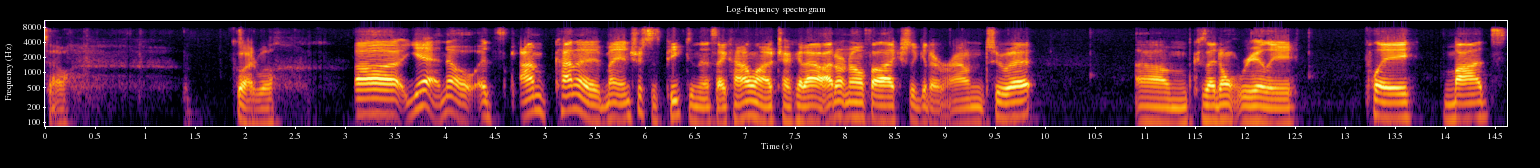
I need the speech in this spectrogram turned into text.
So, go ahead, Will. Uh, yeah, no, it's I'm kind of my interest is peaked in this. I kind of want to check it out. I don't know if I'll actually get around to it, um, because I don't really play mods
